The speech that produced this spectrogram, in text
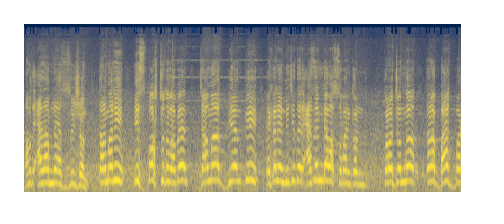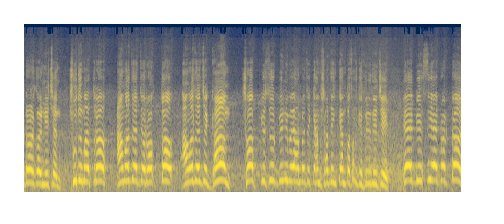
আমাদের অ্যালামনা অ্যাসোসিয়েশন। তার মানে স্পষ্টতভাবে জামাত, বিএনপি এখানে নিজেদের এজেন্ডা বাস্তবায়ন কর- করার জন্য তারা বাঘ বাটোয়ারা করে নিয়েছেন। শুধুমাত্র আমাদের যে রক্ত, আমাদের যে ঘাম সব কিছুর বিনিময়ে আমরা যে ক্যাম্প স্বাধীন ক্যাম্পাস আজকে ফিরে দিয়েছি। এই বিসিআই প্রক্টর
